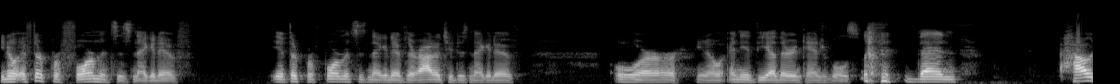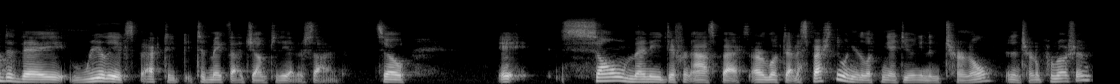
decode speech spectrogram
You know, if their performance is negative, if their performance is negative, their attitude is negative, or you know any of the other intangibles, then how do they really expect to, to make that jump to the other side? So, it, so many different aspects are looked at, especially when you're looking at doing an internal an internal promotion.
